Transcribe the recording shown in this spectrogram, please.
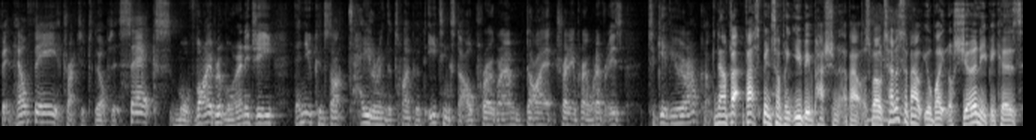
Fit and healthy, attracted to the opposite sex, more vibrant, more energy. Then you can start tailoring the type of eating style, program, diet, training program, whatever it is, to give you your outcome. Now that that's been something you've been passionate about as well. Tell us about your weight loss journey because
